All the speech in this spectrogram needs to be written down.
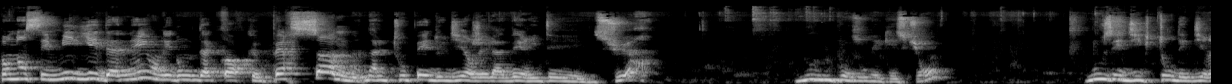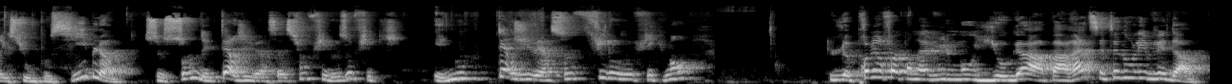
Pendant ces milliers d'années, on est donc d'accord que personne n'a le toupet de dire j'ai la vérité sûre. Nous nous posons des questions. Nous édictons des directions possibles. Ce sont des tergiversations philosophiques. Et nous tergiversons philosophiquement. La première fois qu'on a vu le mot yoga apparaître, c'était dans les Védas.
